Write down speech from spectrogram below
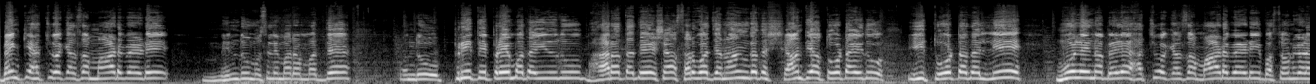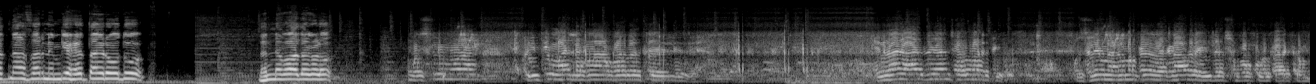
ಬೆಂಕಿ ಹಚ್ಚುವ ಕೆಲಸ ಮಾಡಬೇಡಿ. ಹಿಂದೂ ಮುಸ್ಲಿಮರ ಮಧ್ಯೆ ಒಂದು ಪ್ರೀತಿ ಪ್ರೇಮದ ಇದು ಭಾರತ ದೇಶ, ಸರ್ವ ಜನಾಂಗದ ಶಾಂತಿಯ ತೋಟ ಇದು. ಈ ತೋಟದಲ್ಲಿ ಮೂಳಿನ ಬೆಳೆ ಹಚ್ಚುವ ಕೆಲಸ ಮಾಡಬೇಡಿ. ಬಸವನಗಳ ಯತ್ನಾಳ್ ಸರ್ ನಿಮಗೆ ಹೇಳ್ತಾ ಇರೋದು. ಧನ್ಯವಾದಗಳು. ಮುಸ್ಲಿಂ ಪ್ರೀತಿ ಮಾಡಿ ಲಗ್ನ ಆಗ್ಬಾರ್ದು ಅಂತ ಚಾಲು ಮಾಡ್ತೀವಿ ಮುಸ್ಲಿಂ ನನ್ನ ಲಗ್ನ ಆದ್ರೆ ಐದು ಲಕ್ಷ ರೂಪಾಯಿ ಕೊಡೋ ಕಾರ್ಯಕ್ರಮ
